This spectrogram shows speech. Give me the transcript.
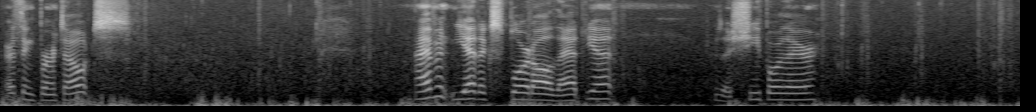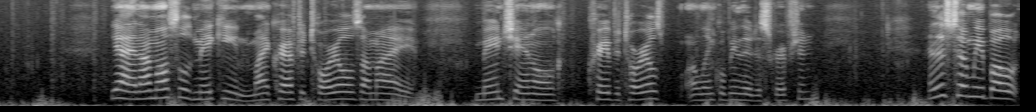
Everything burnt out. I haven't yet explored all that yet. There's a sheep over there. Yeah, and I'm also making Minecraft tutorials on my main channel, Crave Tutorials. A link will be in the description. And this took me about,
